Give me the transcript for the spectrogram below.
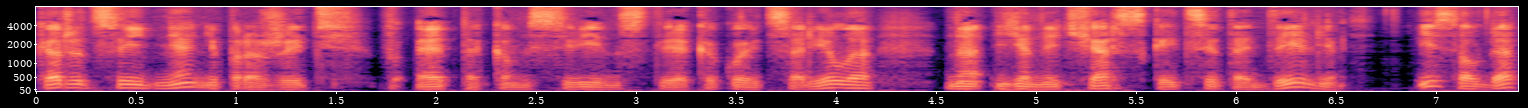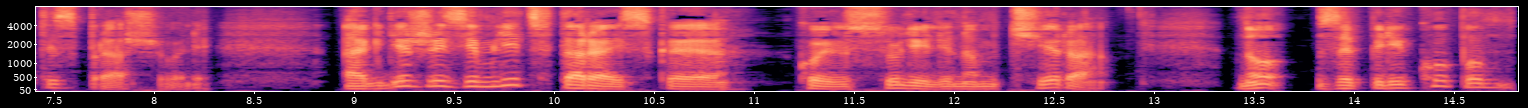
Кажется, и дня не прожить в этаком свинстве, какое царило на янычарской цитадели, и солдаты спрашивали, «А где же землица Тарайская, кою сулили нам вчера?» Но за перекопом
